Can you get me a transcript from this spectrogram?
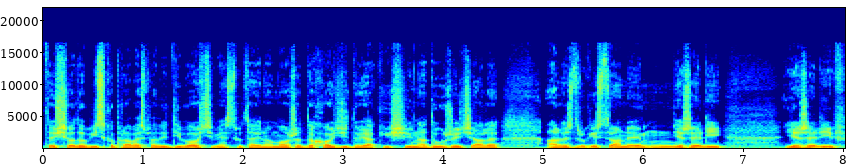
to środowisko Prawa i Sprawiedliwości, więc tutaj no, może dochodzić do jakichś nadużyć, ale, ale z drugiej strony, jeżeli jeżeli w,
